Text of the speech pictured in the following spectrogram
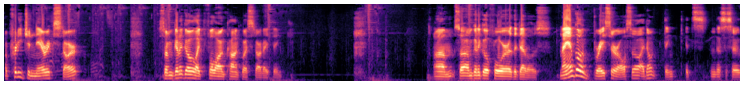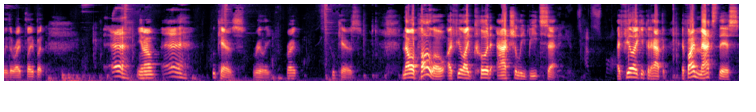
a pretty generic start. So I'm going to go like full-on conquest start, I think. Um, so I'm going to go for the Devos. And I am going Bracer also. I don't think it's necessarily the right play, but eh, you know, eh, who cares, really, right? Who cares? Now, Apollo, I feel like could actually beat Set. I feel like it could happen. If I max this,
